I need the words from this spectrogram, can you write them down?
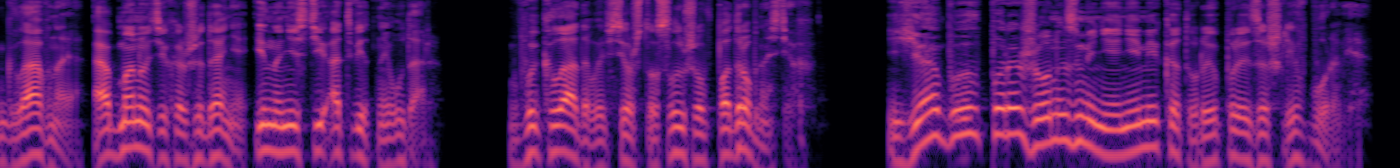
Главное — обмануть их ожидания и нанести ответный удар. Выкладывай все, что слышал в подробностях. Я был поражен изменениями, которые произошли в Бурове.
